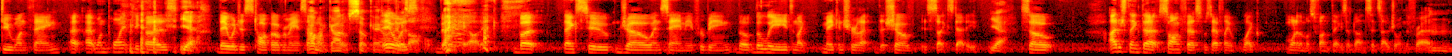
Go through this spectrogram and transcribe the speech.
do one thing at, at one point because Yeah. they would just talk over me and stuff. Oh my like god, it was so chaotic. It, was was, awful. very chaotic. but thanks to Joe and Sammy for being the the leads and like making sure that the show is like steady. Yeah. So I just think that Songfest was definitely like one of the most fun things I've done since I've joined the Fred. Mm-hmm.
